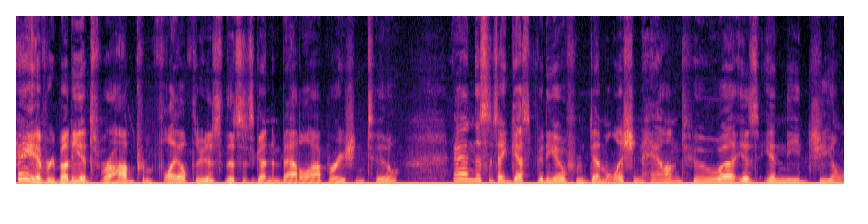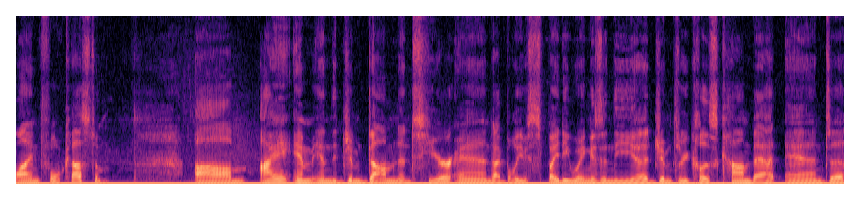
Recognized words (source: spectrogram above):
Hey everybody, it's Rob from Flailthroughs. This is Gundam Battle Operation 2, and this is a guest video from Demolition Hound, who uh, is in the G-Line Full Custom. Um, I am in the GM Dominance here, and I believe Spidey Wing is in the uh, GM 3 Close Combat, and uh,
